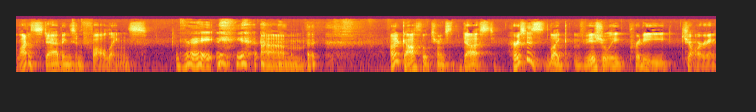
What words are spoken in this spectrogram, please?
A lot of stabbings and fallings. right. yeah. Um, Mother Gothel turns to dust. Hers is like visually pretty jarring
